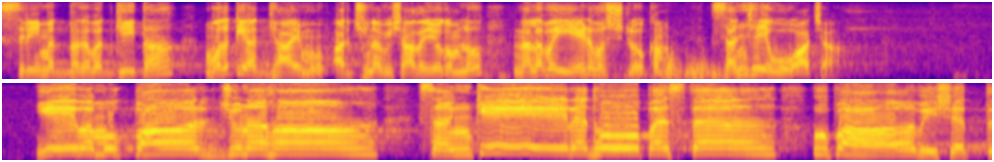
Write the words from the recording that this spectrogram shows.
శ్రీమద్ భగవద్గీత మొదటి అధ్యాయము అర్జున విషాదయోగంలో నలభై ఏడవ శ్లోకం. సంజయ ఉవాచ. ఏముక్వార్జున సంకేరథోపస్థ ఉపావిశత్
